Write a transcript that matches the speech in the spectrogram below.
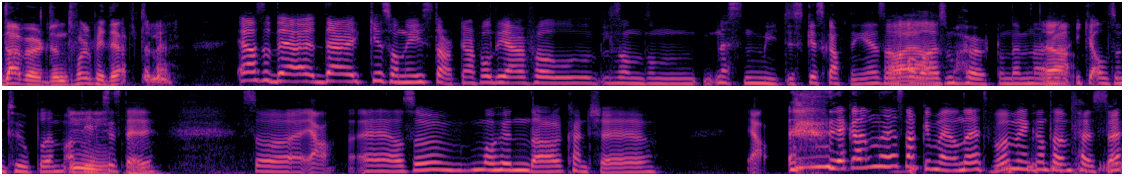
Divergent-folk blir drept, eller? Ja, altså det, er, det er ikke sånn i starten, i hvert fall. De er i hvert fall sånn, sånn nesten mytiske skapninger. Så Ah, ja. Alle har liksom hørt om dem, men Ja. ikke alle som tror på dem. At de Mm. eksisterer. Så ja. eh, Og så må hun da kanskje ja. Jeg kan snakke mer om det etterpå, men jeg kan ta en pause.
